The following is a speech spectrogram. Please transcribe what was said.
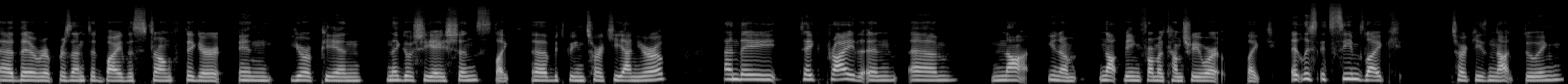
uh, they're represented by the strong figure in European negotiations, like uh, between Turkey and Europe, and they take pride in um, not, you know, not being from a country where, like, at least it seems like Turkey is not doing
